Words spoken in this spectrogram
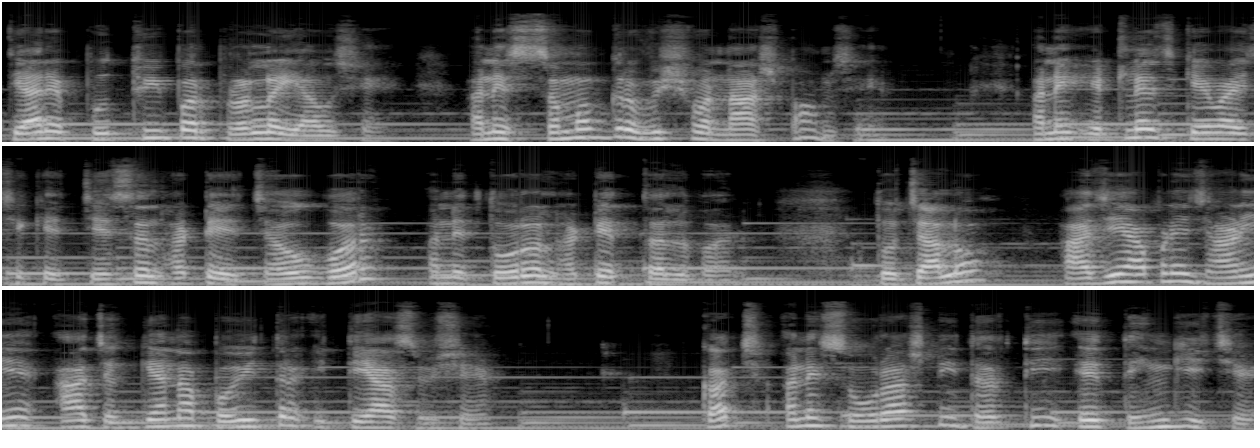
ત્યારે પૃથ્વી પર પ્રલય આવશે અને સમગ્ર વિશ્વ નાશ પામશે. અને એટલે જ કહેવાય છે કે જેસલ હટે જવભર અને તોરલ હટે તલભર. તો ચાલો, આજે આપણે જાણીએ આ જગ્યાના પવિત્ર ઇતિહાસ વિશે. કચ્છ અને સૌરાષ્ટ્રની ધરતી એ ધીંગી છે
